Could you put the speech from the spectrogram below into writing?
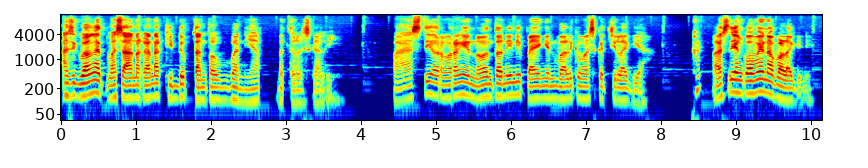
Asik banget masa anak-anak hidup tanpa beban ya, betul sekali. Pasti orang-orang yang nonton ini pengen balik ke masa kecil lagi ya. Pasti yang komen apa lagi nih?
